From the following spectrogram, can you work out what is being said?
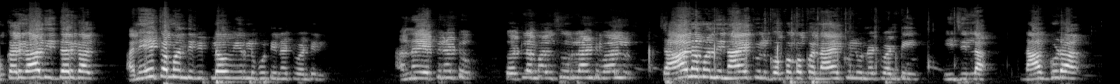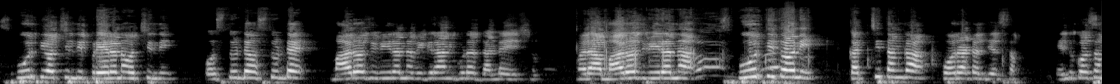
ఒకరు కాదు ఇద్దరు కాదు. అనేక మంది విప్లవ వీరులు పుట్టినటువంటిది. అన్న చెప్పినట్టు తొట్ల మల్సూర్ లాంటి వాళ్ళు చాలా మంది నాయకులు గొప్ప గొప్ప నాయకులు ఉన్నటువంటి ఈ జిల్లా. నాకు కూడా స్ఫూర్తి వచ్చింది ప్రేరణ వచ్చింది. వస్తుంటే వస్తుంటే మా రోజు వీరన్న విగ్రహానికి కూడా దండ చేసినాం మరి ఆ మా రోజు వీరన్న స్ఫూర్తితోని ఖచ్చితంగా పోరాటం చేస్తాం. ఎందుకోసం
